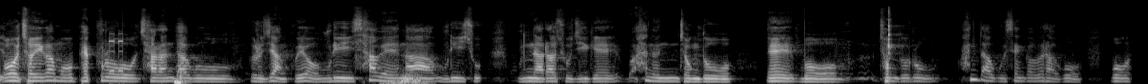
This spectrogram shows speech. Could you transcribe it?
뭐 저희가 뭐 100% 잘한다고 그러지 않고요. 우리 사회나 우리 조- 우리나라 조직에 하는 정도의 뭐 정도로 한다고 생각을 하고 뭐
